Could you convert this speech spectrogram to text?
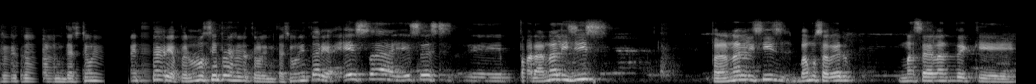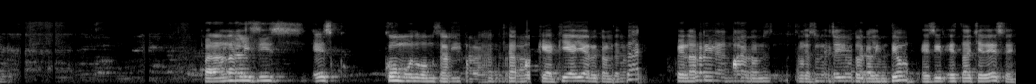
retroalimentación unitaria, pero no siempre es retroalimentación unitaria. Esa, esa es eh, para análisis. Para análisis, vamos a ver más adelante que para análisis es cómodo, vamos a ver, para que aquí haya retroalimentación. Pero la retroalimentación, es decir, esta HDS,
